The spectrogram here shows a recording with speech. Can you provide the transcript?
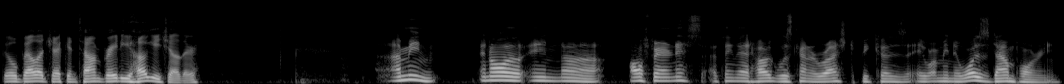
Bill Belichick and Tom Brady hug each other. I mean, in all in uh, all fairness, I think that hug was kind of rushed because it, I mean it was downpouring,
